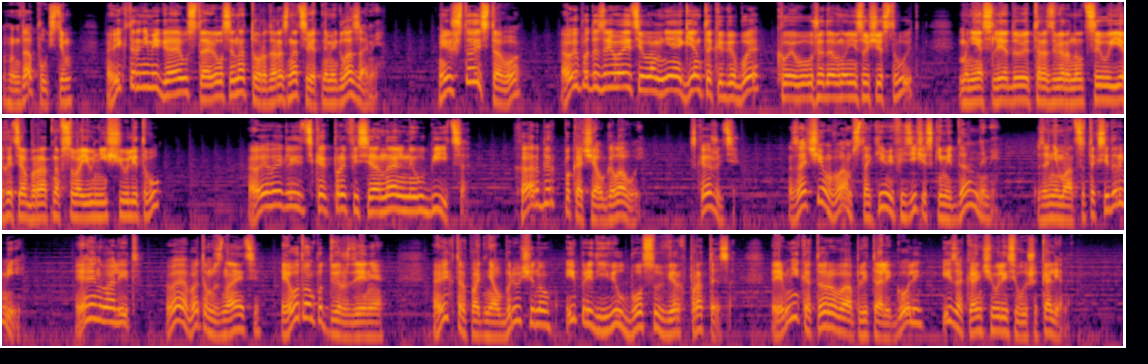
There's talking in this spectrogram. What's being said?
Допустим. Виктор, не мигая, уставился на Торда разноцветными глазами. И что из того? Вы подозреваете во мне агента КГБ, коего уже давно не существует? Мне следует развернуться и уехать обратно в свою нищую Литву? Вы выглядите как профессиональный убийца. Харберг покачал головой. Скажите, зачем вам с такими физическими данными заниматься таксидермией? Я инвалид, вы об этом знаете. И вот вам подтверждение. Виктор поднял брючину и предъявил боссу верх протеза, ремни которого оплетали голень и заканчивались выше колена.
